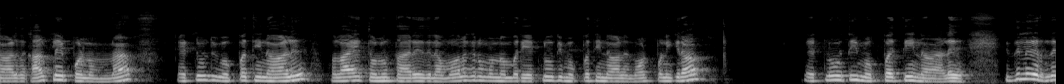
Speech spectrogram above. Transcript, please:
நாலு. கால்குலேட் பண்ணோம்னா எட்நூற்றி முப்பத்தி நாலு தொள்ளாயிரத்தி தொண்ணூத்தாறு. இதில் முதலகிரம நம்பர் எட்நூற்றி முப்பத்தி நாலு நோட் பண்ணிக்கிறோம். எட்நூற்றி முப்பத்தி நாலு. இதிலிருந்து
